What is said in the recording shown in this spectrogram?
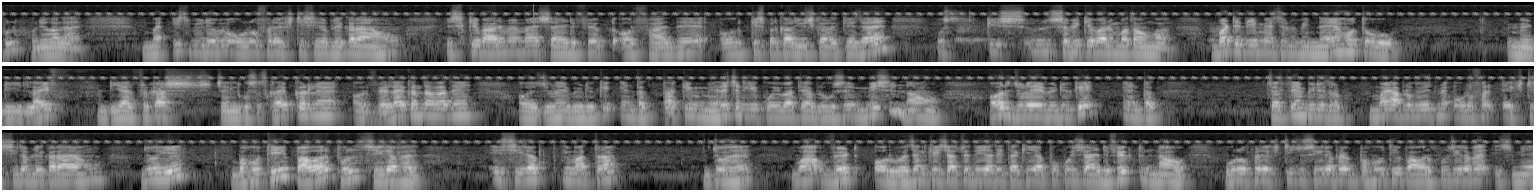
होने वाला है। मैं इस वीडियो में ओरोफर एक्सटी सिरप लेकर आया हूँ। इसके बारे में मैं साइड इफ़ेक्ट और फ़ायदे और किस प्रकार यूज़ कर, किया जाए, उस, किस, उन सभी के बारे में बताऊँगा। बट यदि मेरे चैनल भी नए हो तो मेरी life D R Prakash channel को सब्सक्राइब कर लें और बेल आइकन दबा दें और जुड़े वीडियो के एंड तक ताकि मेरे चैनल की कोई बातें आप लोगों से मिस ना हो और जुड़े वीडियो के एंड तक। चलते हैं वीडियो तरफ़। मैं आप लोगों के बीच में ओरोफर एक्स एक्सटी सिरप लेकर आया हूँ, जो ये बहुत ही पावरफुल सिरप है। इस सिरप की मात्रा जो है, वह वेट और वज़न के हिसाब से दी जाती है, ताकि आपको कोई साइड इफ़ेक्ट ना हो। ओरोफर एक्सटी जो सिरप है, बहुत ही पावरफुल सिरप है। इसमें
